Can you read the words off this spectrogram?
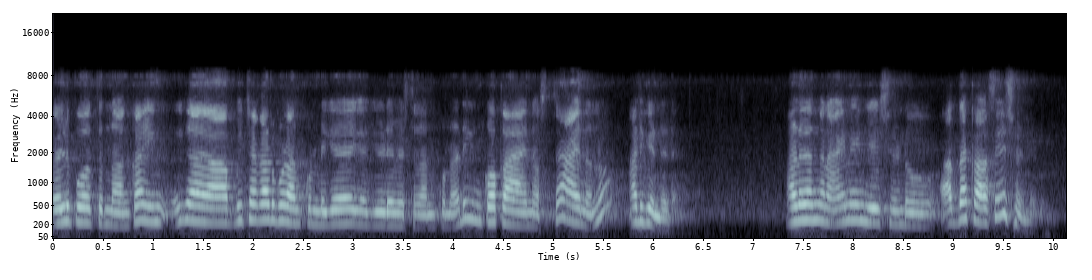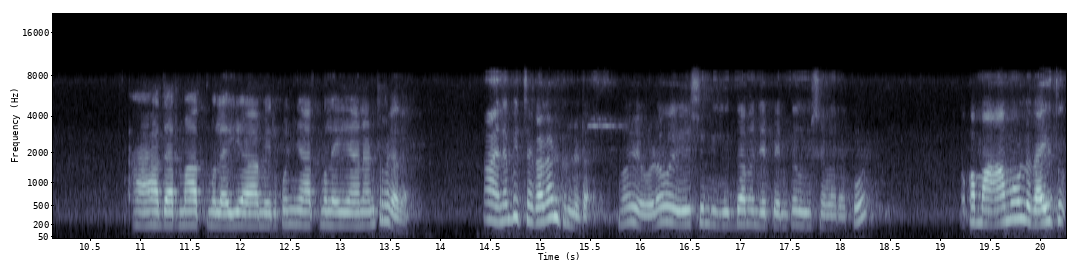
వెళ్ళిపోతున్నాక ఇం- ఇక ఆ బిచ్చగాడు కూడా అనుకున్నాడు ఇక ఇక గీడ వేస్తాడు అనుకున్నాడు. ఇంకొక ఆయన వస్తే ఆయనను అడిగిండట. అడగంగానే ఆయన ఏం చేసిండు? అర్ధ కాసేసిండు. ఆ ధర్మాత్ములయ్యా మీరు పుణ్యాత్ములయ్యా అని అంటారు కదా. ఆయన బిచ్చగాడు అంటుండట. ఎవడో వేసింది చూద్దామని చెప్పి వెనక చూసే వరకు ఒక మామూలు రైతు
